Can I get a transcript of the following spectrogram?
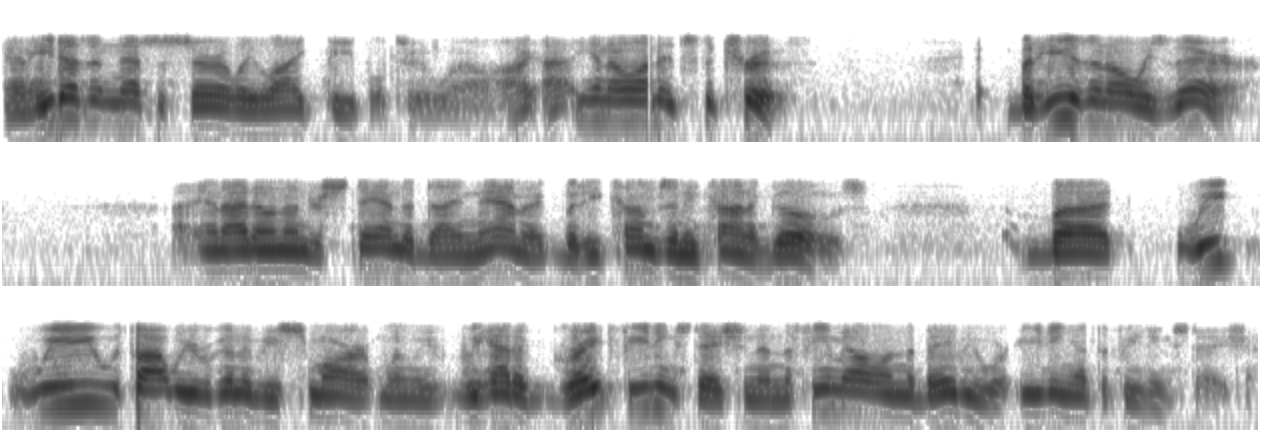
and he doesn't necessarily like people too well. I, I you know what? It's the truth, but he isn't always there, and I don't understand the dynamic. But he comes and he kind of goes. But we we thought we were going to be smart when we we had a great feeding station and the female and the baby were eating at the feeding station.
